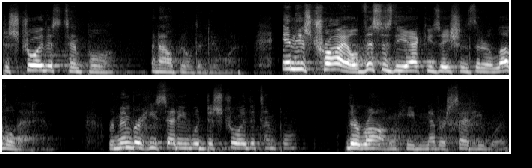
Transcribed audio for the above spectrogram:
destroy this temple, and I'll build a new one. In his trial, this is the accusations that are leveled at him. Remember, he said he would destroy the temple? They're wrong. He never said he would.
